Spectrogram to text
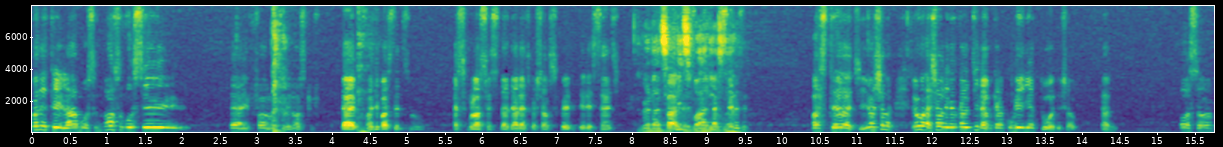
Quando entrei lá, a moça, nossa, você. É, aí falou, falei, nossa, que. Daí fazer bastante a simulação de cidade elétrica, eu achava super interessante. É verdade, você fez várias, né? Cenas, bastante. Eu achava, eu achava legal aquela dinâmica, aquela correria toda. Eu achava, nossa,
